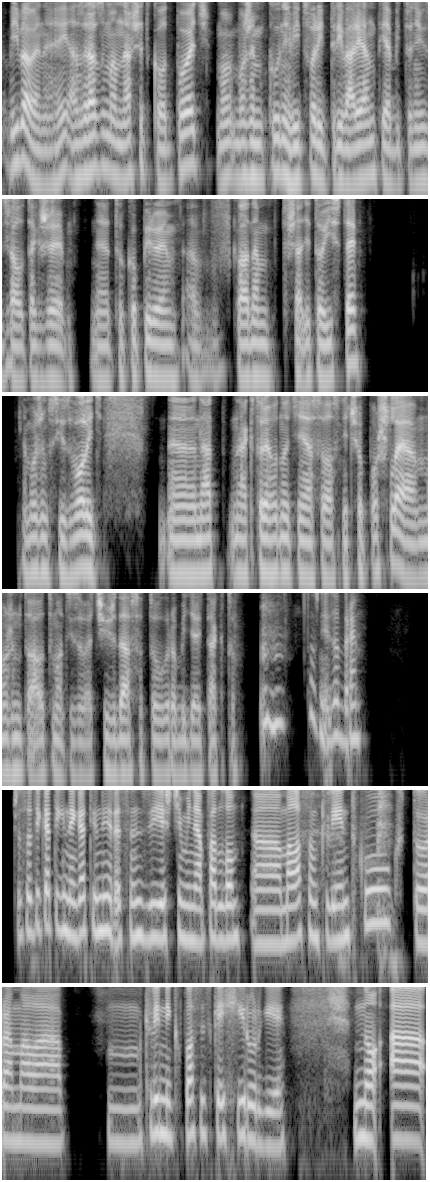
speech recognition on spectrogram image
vybavené, hej, a zrazu mám na všetko odpoveď, môžem kľudne vytvoriť tri varianty, aby to nevyzeralo tak, že eh, to kopírujem a vkladám všade to isté a môžem si zvoliť E, na, na ktoré hodnotenia sa vlastne čo pošle a môžem to automatizovať. Čiže dá sa to urobiť aj takto. Mm-hmm, to znie dobre. Čo sa týka tých negatívnych recenzií, ešte mi napadlo, uh, mala som klientku, ktorá mala um, kliniku plastickej chirurgie. No a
